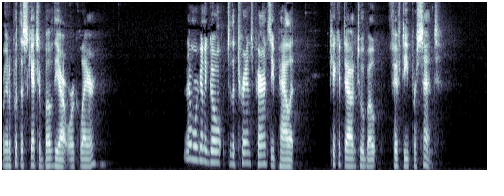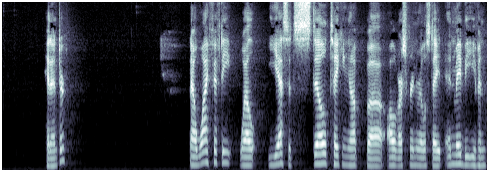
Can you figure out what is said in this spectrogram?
We're going to put the sketch above the artwork layer. And then we're going to go to the transparency palette, kick it down to about 50%. Hit enter. Now, why 50? Well, yes, it's still taking up uh, all of our screen real estate and maybe even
